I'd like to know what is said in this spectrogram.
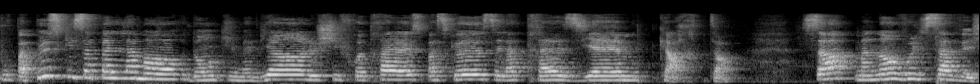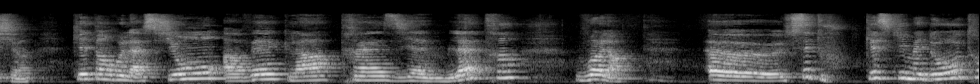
pour Papus, qui s'appelle la mort. Donc, il met bien le chiffre 13 parce que c'est la 13e carte. Ça, maintenant, vous le savez, qui est en relation avec la 13e lettre. Voilà. Euh, c'est tout. Qu'est-ce qu'il met d'autre?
